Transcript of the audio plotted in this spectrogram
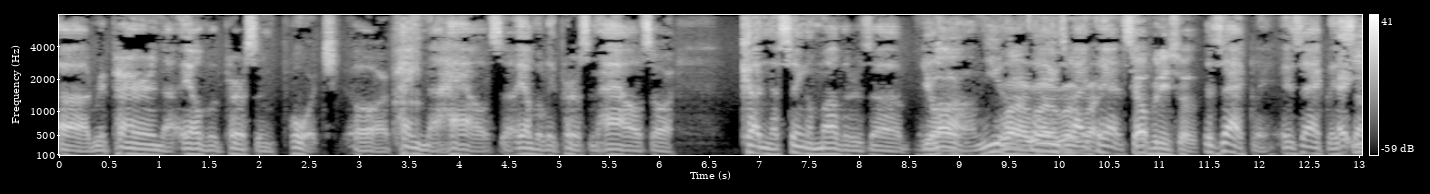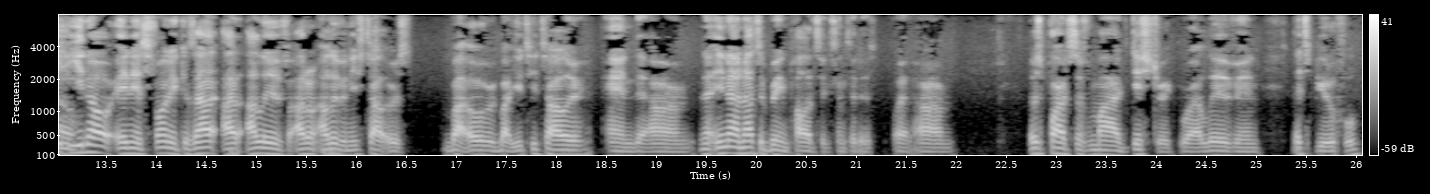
uh, repairing the elderly person porch or painting a house, an elderly person house, or cutting a single mother's uh, Your- lawn, you know, right, right, things right, like right. that. So, Helping each other. exactly, exactly. So, you, you know, and it's funny because I, I I live I don't I live in East Tyler, by over by UT Tyler, and um you know not to bring politics into this, but um there's parts of my district where I live in that's beautiful,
